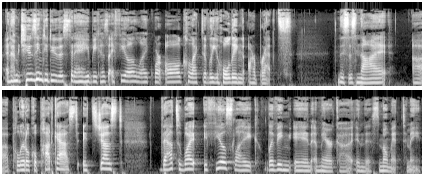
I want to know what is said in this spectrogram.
And I'm choosing to do this today because I feel like we're all collectively holding our breaths. This is not a political podcast, it's just that's what it feels like living in America in this moment to me.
